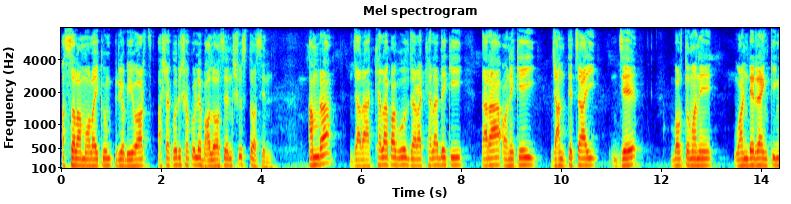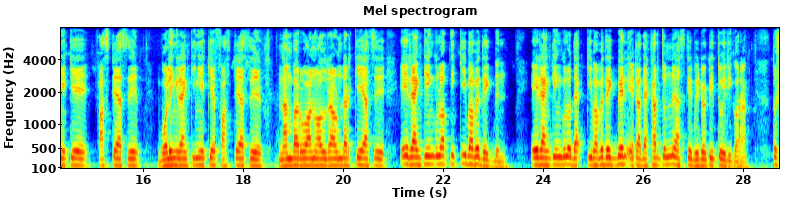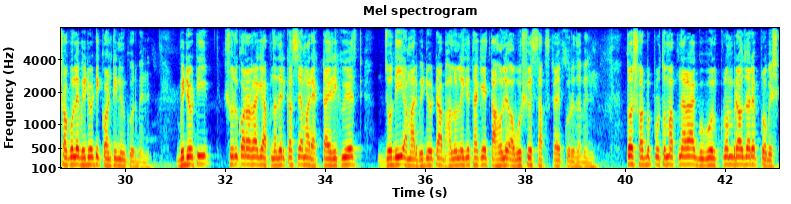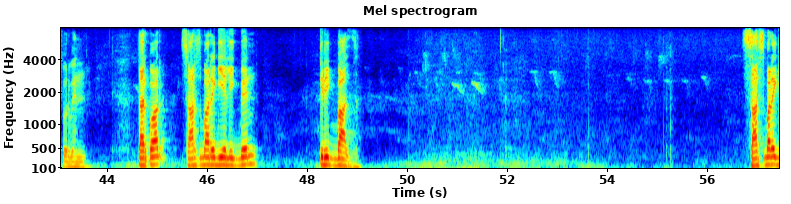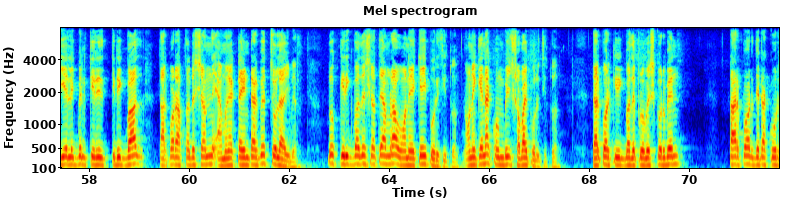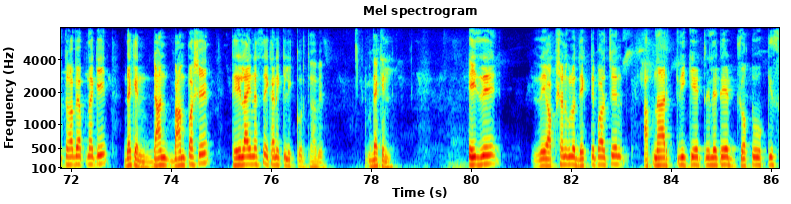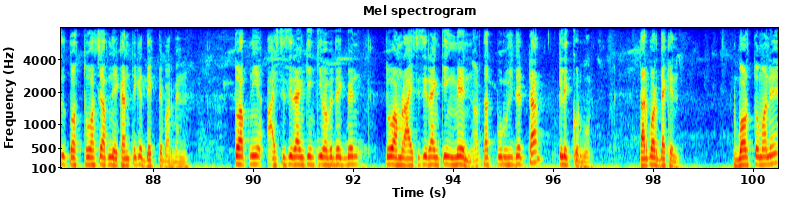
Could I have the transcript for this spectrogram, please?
আসসালামু আলাইকুম, প্রিয় ভিউয়ার্স। আশা করি সকলে ভালো আছেন, সুস্থ আছেন। আমরা যারা খেলা পাগল, যারা খেলা দেখি, তারা অনেকেই জানতে চাই যে বর্তমানে ওয়ানডে র্যাঙ্কিংয়ে কে ফার্স্টে আছে, বোলিং র্যাঙ্কিংয়ে কে ফার্স্টে আছে নাম্বার ওয়ান অলরাউন্ডার কে আছে, এই র্যাঙ্কিংগুলো আপনি কীভাবে দেখবেন? এই র্যাঙ্কিংগুলো কীভাবে দেখবেন? এটা দেখার জন্য আজকের ভিডিওটি তৈরি করা। তো সকলে ভিডিওটি কন্টিনিউ করবেন। ভিডিওটি শুরু করার আগে আপনাদের কাছে আমার একটাই রিকোয়েস্ট যদি আমার ভিডিওটা ভালো লেগে থাকে তাহলে অবশ্যই সাবস্ক্রাইব করে দেবেন। তো সর্বপ্রথম আপনারা গুগল ক্রোম ব্রাউজারে প্রবেশ করবেন। তারপর সার্চ বারে গিয়ে লিখবেন ক্রিকবাজ সার্চ বারে গিয়ে লিখবেন ক্রিক ক্রিকবাজ তারপর আপনাদের সামনে এমন একটা ইন্টারফেস চলে আসবে। তো ক্রিকবাজের সাথে আমরা অনেকেই পরিচিত, অনেকে না কম সবাই পরিচিত। তারপর ক্রিকবাজে প্রবেশ করবেন। তারপর যেটা করতে হবে আপনাকে, দেখেন, ডান, বাম পাশে থ্রি লাইন আছে, এখানে ক্লিক করতে হবে। দেখেন, এই যে যে অপশানগুলো দেখতে পাচ্ছেন আপনার ক্রিকেট রিলেটেড যত কিছু তথ্য আছে আপনি এখান থেকে দেখতে পারবেন। তো আপনি আইসিসি র্যাঙ্কিং কীভাবে দেখবেন? তো আমরা আইসিসি র্যাঙ্কিং মেন অর্থাৎ পুরুষদেরটা ক্লিক করব। তারপর দেখেন, বর্তমানে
